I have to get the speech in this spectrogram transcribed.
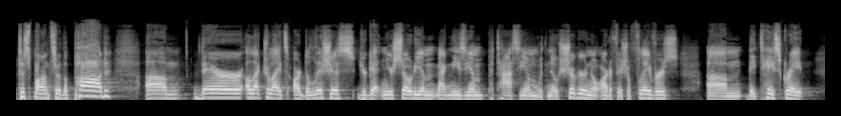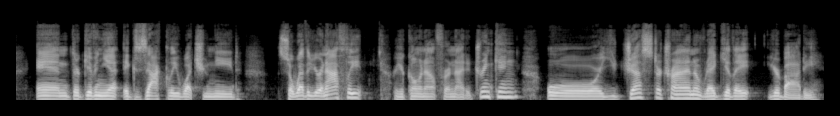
to sponsor the pod. Um, their electrolytes are delicious. You're getting your sodium, magnesium, potassium with no sugar, no artificial flavors. Um, they taste great, and they're giving you exactly what you need. So whether you're an athlete or you're going out for a night of drinking or you just are trying to regulate your body,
